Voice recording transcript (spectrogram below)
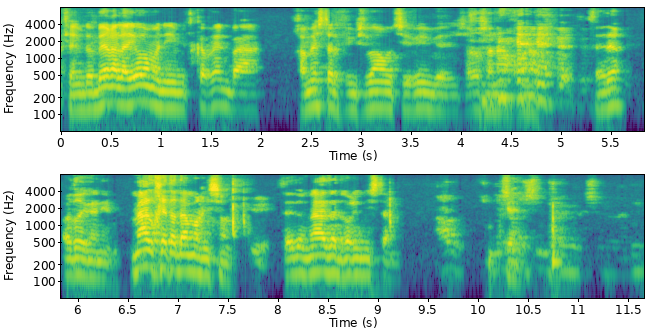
כשאני מדבר על היום אני מתכוון ב-5773 שנה האחרונה, בסדר? עוד רגע נהיה. מאז חטא הדם הראשון, בסדר? מאז הדברים השתנו. יש כן. אנשים שהם שנולדים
